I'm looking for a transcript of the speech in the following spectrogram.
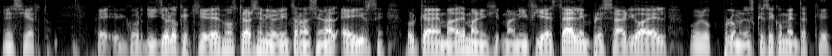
Es cierto. Eh, el Gordillo lo que quiere es mostrarse a nivel internacional e irse, porque además le manifiesta el empresario a él, o por lo menos que se comenta que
